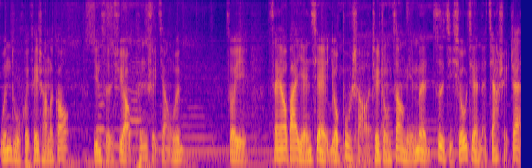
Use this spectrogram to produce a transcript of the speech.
温度会非常的高，因此需要喷水降温。所以三幺八沿线有不少这种藏民们自己修建的加水站，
